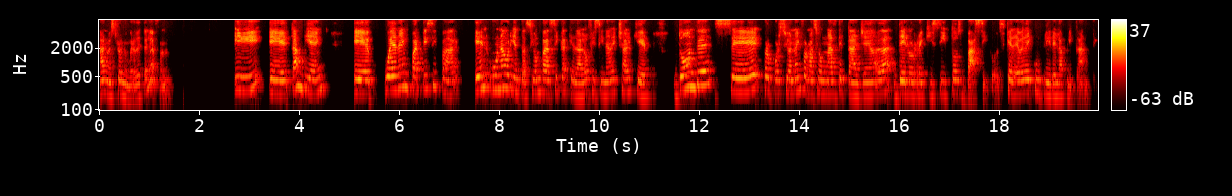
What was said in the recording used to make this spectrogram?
a nuestro número de teléfono. Y eh, también eh, pueden participar en una orientación básica que da la oficina de Childcare, donde se proporciona información más detallada de los requisitos básicos que debe de cumplir el aplicante.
